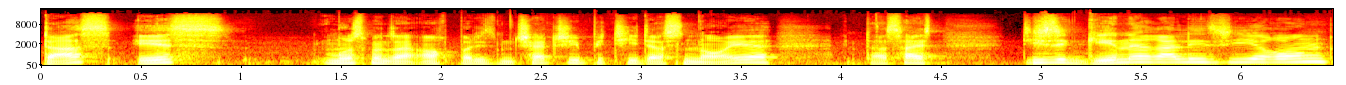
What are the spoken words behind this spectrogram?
das ist, muss man sagen, auch bei diesem ChatGPT das Neue. Das heißt, diese Generalisierung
